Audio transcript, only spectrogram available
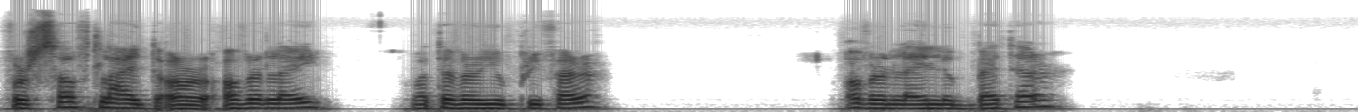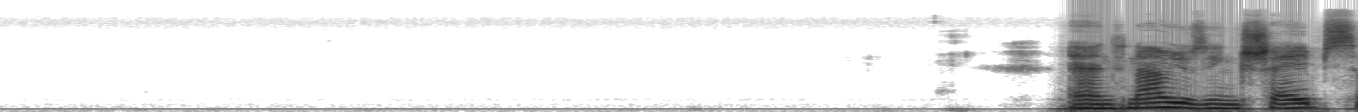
For soft light or overlay whatever you prefer overlay look better? And now using shapes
